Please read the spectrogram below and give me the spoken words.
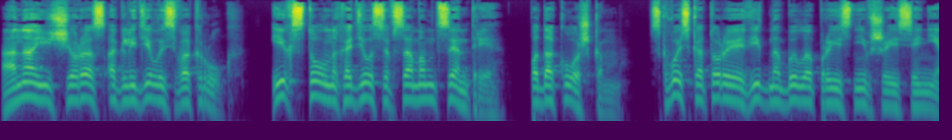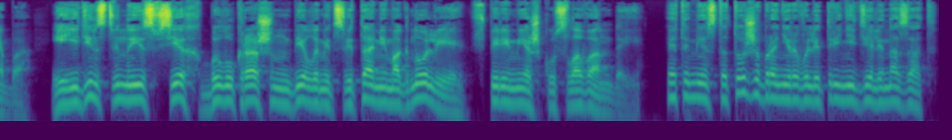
Она еще раз огляделась вокруг. Их стол находился в самом центре, под окошком, сквозь которое видно было прояснившееся небо. И единственный из всех был украшен белыми цветами магнолии вперемешку с лавандой. «Это место тоже бронировали три недели назад?»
